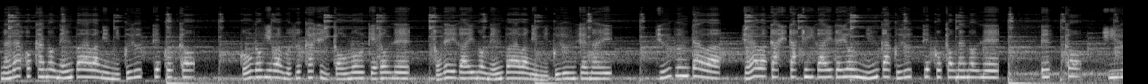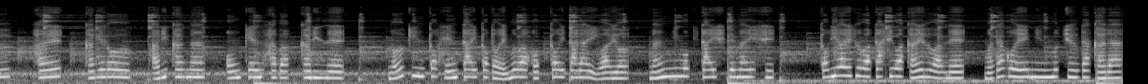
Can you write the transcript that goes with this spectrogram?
なら他のメンバーは見に来るってことコオロギは難しいと思うけどね。それ以外のメンバーは見に来るんじゃない十分だわ。じゃあ私たち以外で4人が来るってことなのね。えっと、ヒル、ハエ、カゲロウ、アリかな、恩恵派ばっかりね。脳筋と変態とド M はほっといたらいいわよ。何にも期待してないし、とりあえず私は帰るわね。まだ護衛任務中だから。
